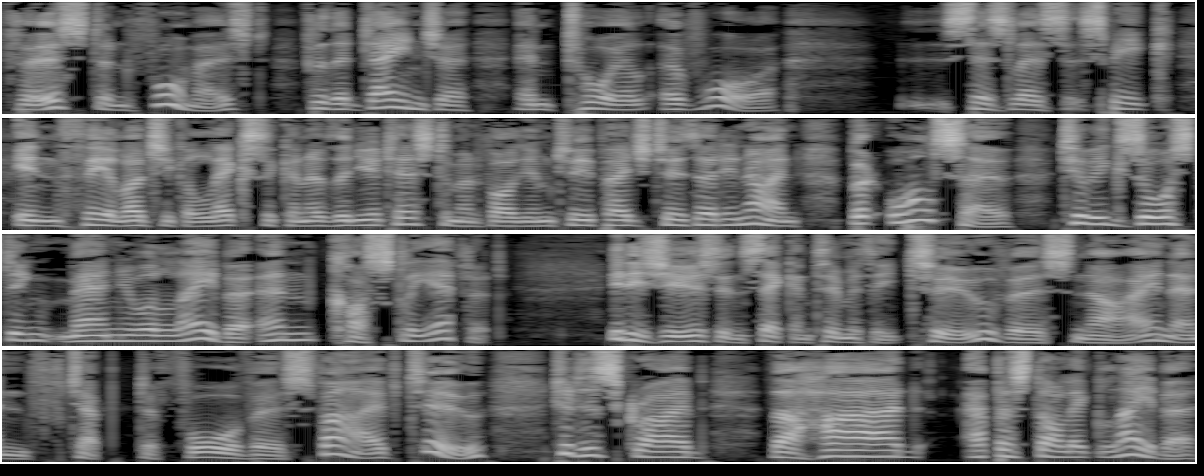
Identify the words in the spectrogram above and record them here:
first and foremost for the danger and toil of war, says Ceslas Spicq in Theological Lexicon of the New Testament, Volume 2, page 239, but also to exhausting manual labour and costly effort. It is used in 2 Timothy 2, verse 9, and chapter 4, verse 5, too, to describe the hard apostolic labour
